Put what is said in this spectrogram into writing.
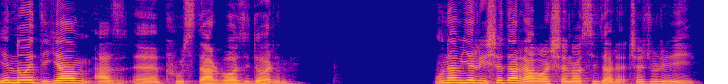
یه نوع دیگه هم از پوست در بازی داریم. اونم یه ریشه در روانشناسی داره. چجوری؟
